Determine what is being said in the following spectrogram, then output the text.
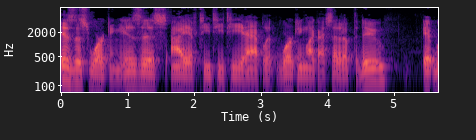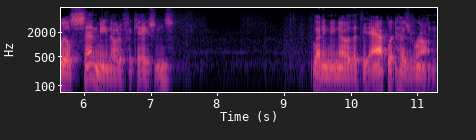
is this working? Is this IFTTT applet working like I set it up to do? It will send me notifications letting me know that the applet has run.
